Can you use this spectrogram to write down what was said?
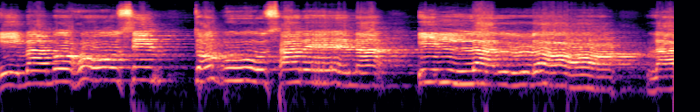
ইমাম হোসেন, তবু সারে না। ইল্লাল্লাহ লা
